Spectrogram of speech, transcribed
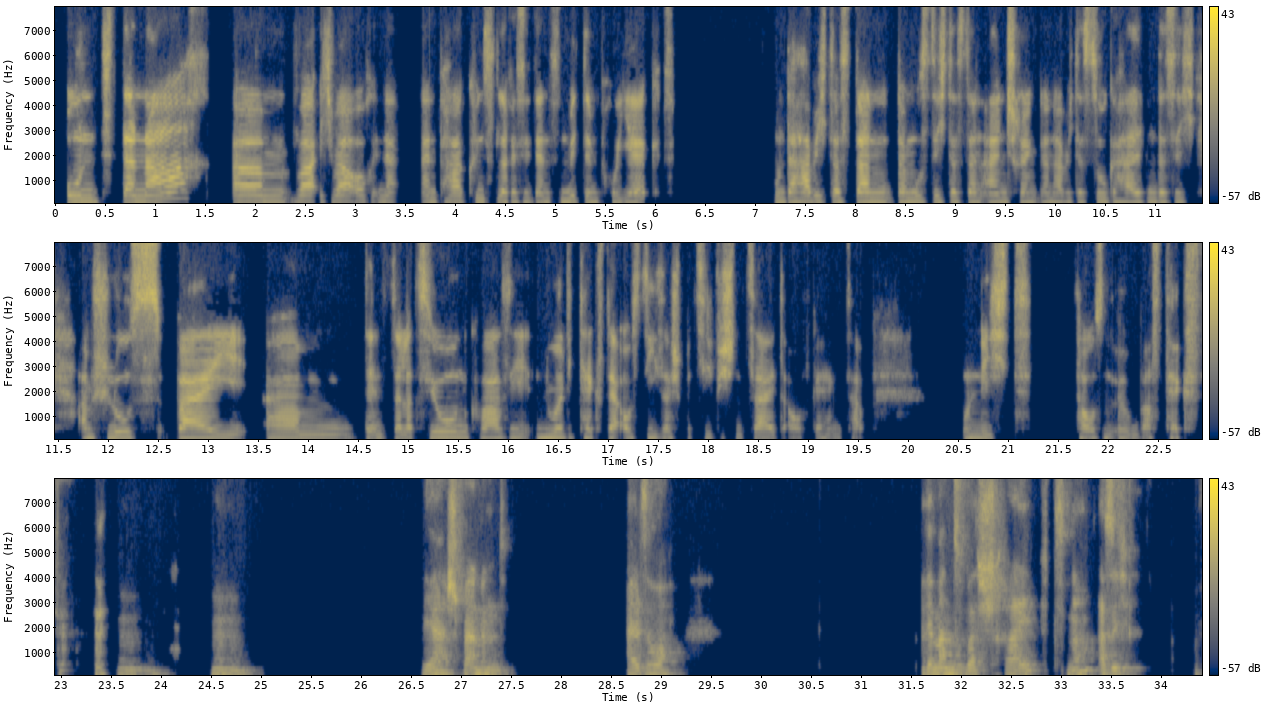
Und danach ähm, war ich war auch in ein paar Künstlerresidenzen mit dem Projekt. Und da habe ich das dann, da musste ich das dann einschränken. Dann habe ich das so gehalten, dass ich am Schluss bei ähm, der Installation quasi nur die Texte aus dieser spezifischen Zeit aufgehängt habe und nicht tausend irgendwas Texte. Hm. Hm. Ja, spannend. Also wenn man sowas schreibt, ne? Also ich,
